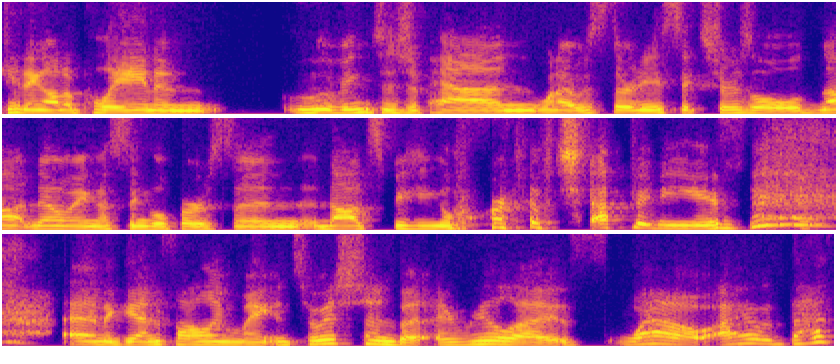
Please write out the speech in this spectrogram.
getting on a plane and moving to Japan when I was 36 years old, not knowing a single person, not speaking a word of Japanese, and again following my intuition. But I realized, wow, I that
